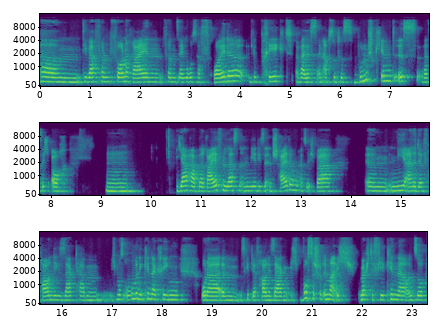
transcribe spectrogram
Ähm, die war von vornherein von sehr großer Freude geprägt, weil es ein absolutes Wunschkind ist, was ich auch hm, ja habe reifen lassen in mir diese Entscheidung. Also ich war ähm, nie eine der Frauen, die gesagt haben, ich muss unbedingt Kinder kriegen. Oder ähm, es gibt ja Frauen, die sagen, ich wusste schon immer, ich möchte vier Kinder und so.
